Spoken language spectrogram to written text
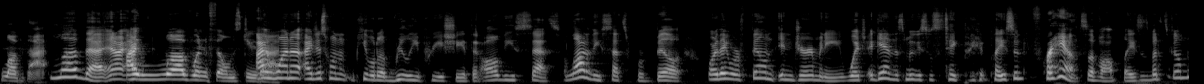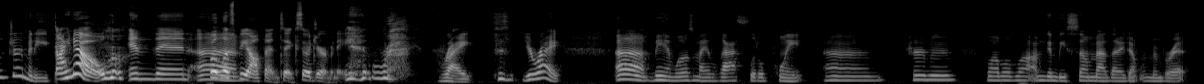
love that. love that. And I, I, I, love when films do that. I want to I just want people to really appreciate that all these sets, a lot of these sets were built or they were filmed in Germany, which again, this movie is supposed to take place in France of all places, but it's filmed in Germany. I know. And then um, but let's be authentic. So Germany. Right. Right. You're right. Um, man, what was my last little point? Um, German, blah blah blah. I'm gonna be so mad that I don't remember it.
